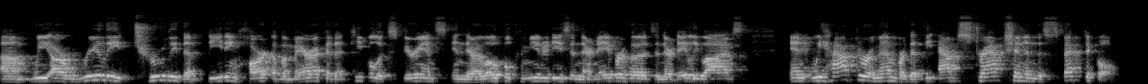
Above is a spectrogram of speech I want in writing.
Um, we are really, truly the beating heart of America that people experience in their local communities, in their neighborhoods, in their daily lives. And we have to remember that the abstraction and the spectacle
